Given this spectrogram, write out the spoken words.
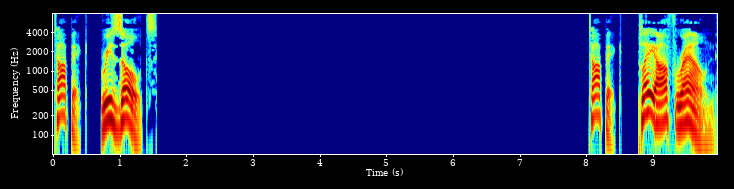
Topic Results Topic. Playoff round.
